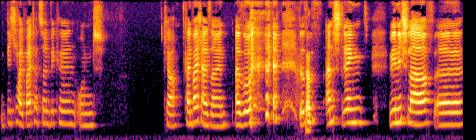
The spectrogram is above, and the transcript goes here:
dich halt weiterzuentwickeln und ja, kein Weichei sein. Also das ja. ist anstrengend, wenig Schlaf. Äh,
